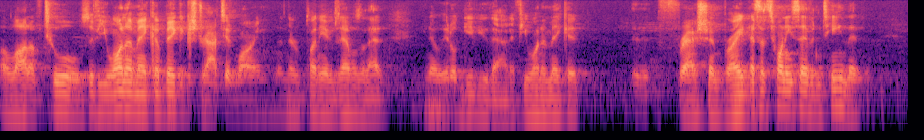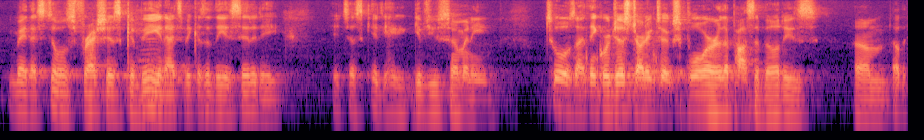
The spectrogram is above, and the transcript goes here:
a lot of tools. If you want to make a big extracted wine, and there are plenty of examples of that, you know, it'll give you that. If you want to make it uh, fresh and bright. That's a 2017 that made that still as fresh as can be, and that's because of the acidity. It just it, it gives you so many tools. I think we're just starting to explore the possibilities. Um, of-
